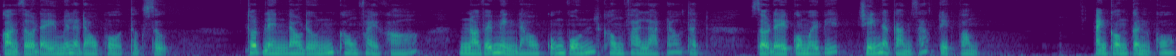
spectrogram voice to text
còn giờ đây mới là đau khổ thực sự. Thốt lên đau đớn không phải khó, nói với mình đau cũng vốn không phải là đau thật. Giờ đây cô mới biết chính là cảm giác tuyệt vọng. Anh không cần cô,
